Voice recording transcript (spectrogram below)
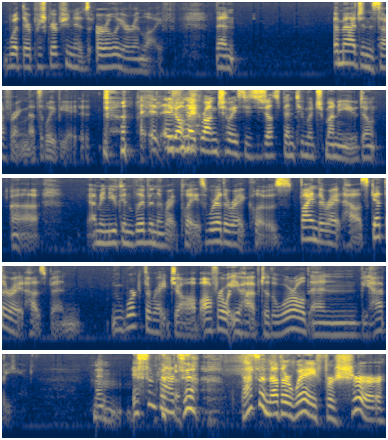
what their prescription is earlier in life then imagine the suffering that's alleviated. you don't make wrong choices. You don't spend too much money. You don't. Uh, I mean, you can live in the right place, wear the right clothes, find the right house, get the right husband, work the right job, offer what you have to the world, and be happy. Hmm. Isn't that that's another way for sure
